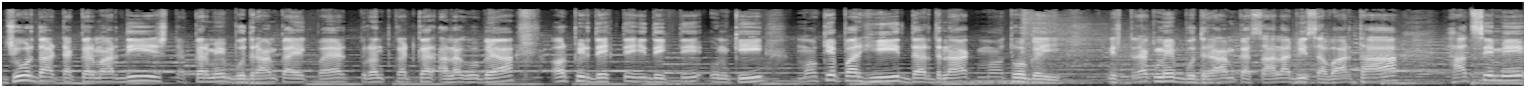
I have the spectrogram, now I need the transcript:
जोरदार टक्कर मार दी। इस टक्कर में बुधराम का एक पैर तुरंत कटकर अलग हो गया और फिर देखते ही देखते उनकी मौके पर ही दर्दनाक मौत हो गई। इस ट्रक में बुधराम का साला भी सवार था। हादसे में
